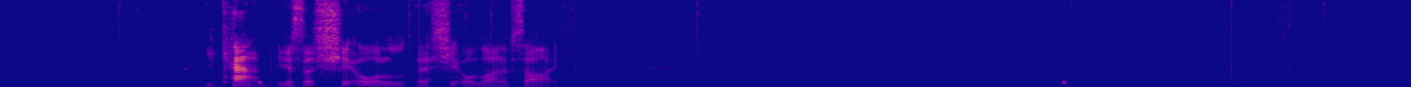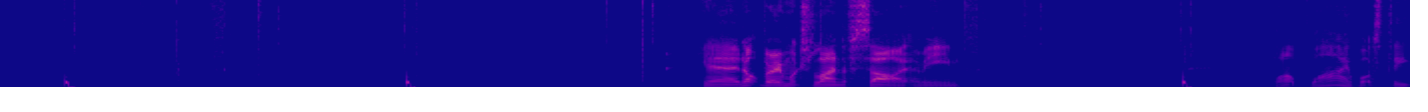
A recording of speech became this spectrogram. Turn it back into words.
you can. You just a shit all a shit all line of sight. Yeah, not very much line of sight. I mean, what? Why? What's the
